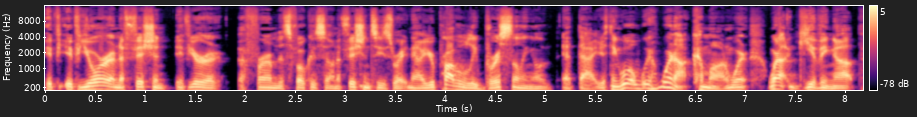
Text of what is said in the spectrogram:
if, if you're an efficient, if you're a, firm that's focused on efficiencies right now, you're probably bristling at that. You think, well, we're, we're not, come on, we're, we're not giving up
